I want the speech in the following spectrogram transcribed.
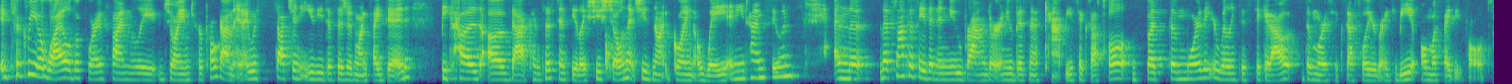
it took me a while before I finally joined her program. And it was such an easy decision once I did because of that consistency. Like she's shown that she's not going away anytime soon. And the, that's not to say that a new brand or a new business can't be successful, but the more that you're willing to stick it out, the more successful you're going to be almost by default.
